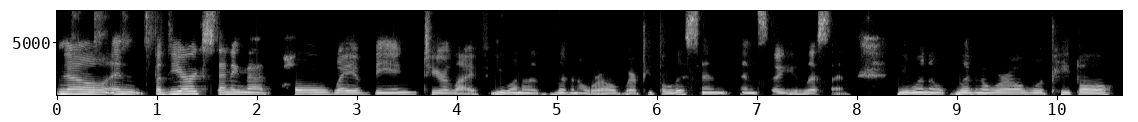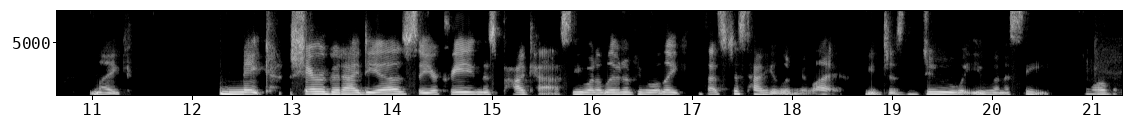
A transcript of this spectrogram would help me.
No, and but you're extending that whole way of being to your life. You want to live in a world where people listen and so you listen. You want to live in a world where people like make share good ideas. So you're creating this podcast. You want to live in a people like that's just how you live your life. You just do what you want to see. Love it.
